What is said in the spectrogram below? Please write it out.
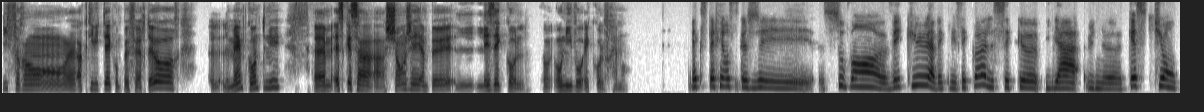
différentes euh, activités qu'on peut faire dehors, le même contenu, est-ce que ça a changé un peu les écoles, au, au niveau école vraiment? L'expérience que j'ai souvent vécue avec les écoles, c'est qu'il y a une question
